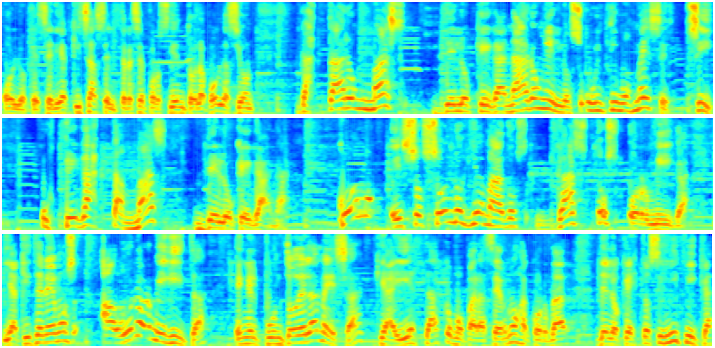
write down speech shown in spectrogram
o lo que sería quizás el 13% de la población, gastaron más de lo que ganaron en los últimos meses. Sí, usted gasta más de lo que gana. ¿Cómo? Esos son los llamados gastos hormiga. Y aquí tenemos a una hormiguita en el punto de la mesa, que ahí está como para hacernos acordar de lo que esto significa.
